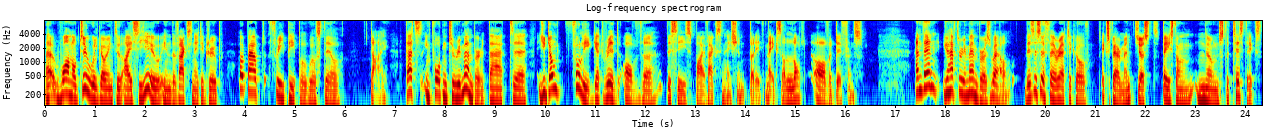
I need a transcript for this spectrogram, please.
uh, one or two will go into ICU in the vaccinated group, about three people will still die. That's important to remember that uh, you don't fully get rid of the disease by vaccination, but it makes a lot of a difference. And then you have to remember as well this is a theoretical experiment just based on known statistics,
